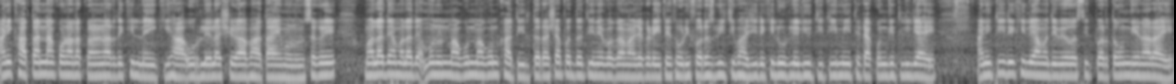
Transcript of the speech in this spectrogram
आणि खाताना कोणाला कळणार देखील नाही की हा उरलेला शिळा भात आहे म्हणून. सगळे मला द्या मला द्या म्हणून मागून मागून खातील. तर अशा पद्धतीने बघा माझ्याकडे इथे थोडी फरसबीची भाजी देखील उरलेली होती. ती मी इथे टाकून घेतलेली आहे. आणि ती देखील यामध्ये व्यवस्थित परतवून घेणार आहे.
